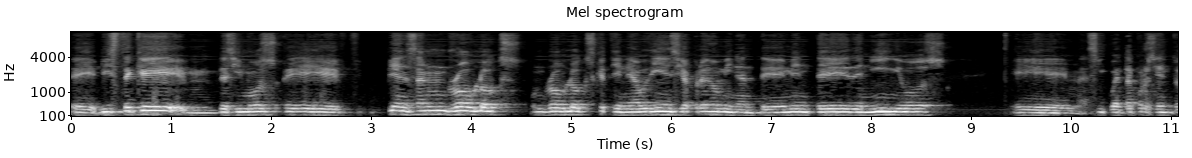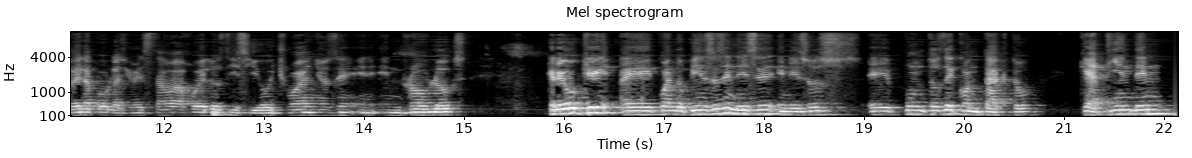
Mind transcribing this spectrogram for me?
eh, viste que mm, decimos, eh, piensa en un Roblox, un Roblox que tiene audiencia predominantemente de niños, eh, 50% de la población está abajo de los 18 años en, Roblox. Creo que eh, cuando piensas en, ese, en esos puntos de contacto que atienden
